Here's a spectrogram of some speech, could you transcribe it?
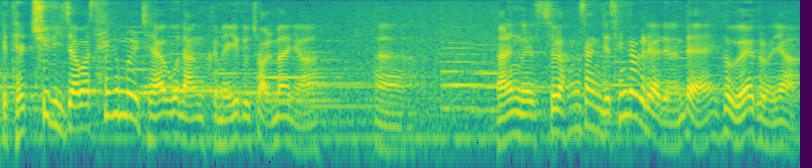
그 대출 이자와 세금을 제하고 난 금액이 도대체 얼마냐. 아, 라는 것을 항상 이제 생각을 해야 되는데 그 왜 그러냐.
